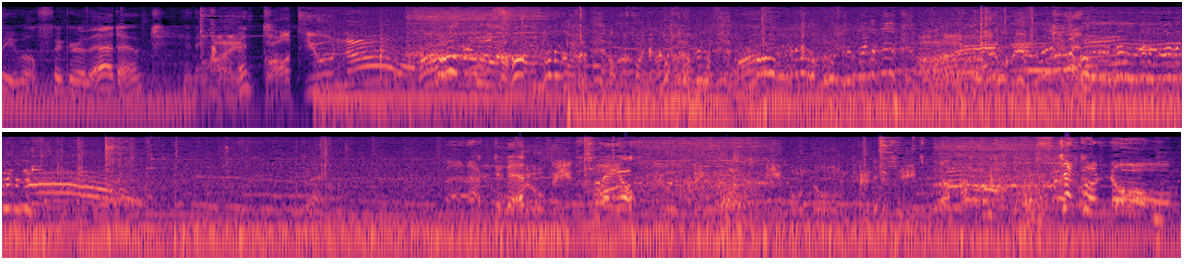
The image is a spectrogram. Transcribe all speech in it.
we will figure that out in a I've moment. got you now! After that, Will be flail. Evil gnome can defeat Second gnome!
